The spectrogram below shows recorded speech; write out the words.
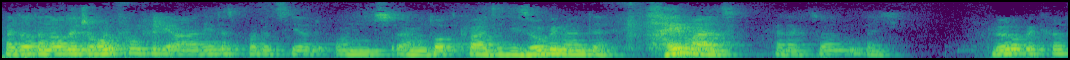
weil dort der Norddeutsche Rundfunk für die ARD das produziert und ähm, dort quasi die sogenannte Heimatredaktion, welch blöder Begriff,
